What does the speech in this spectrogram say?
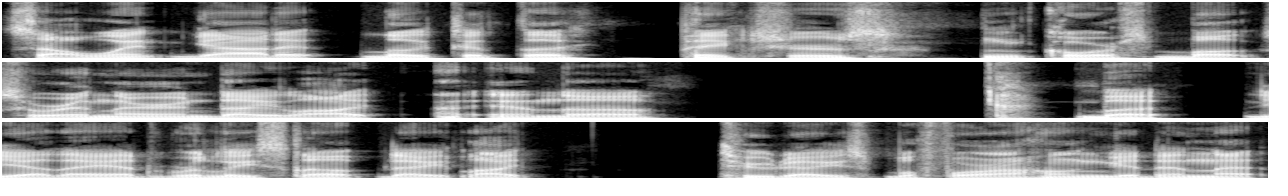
So I went and got it, looked at the pictures. And of course, bucks were in there in daylight. And, uh, but yeah, they had released the update like two days before I hung it in that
